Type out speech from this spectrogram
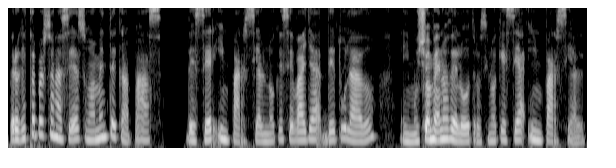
pero que esta persona sea sumamente capaz de ser imparcial, no que se vaya de tu lado y mucho menos del otro, sino que sea imparcial.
